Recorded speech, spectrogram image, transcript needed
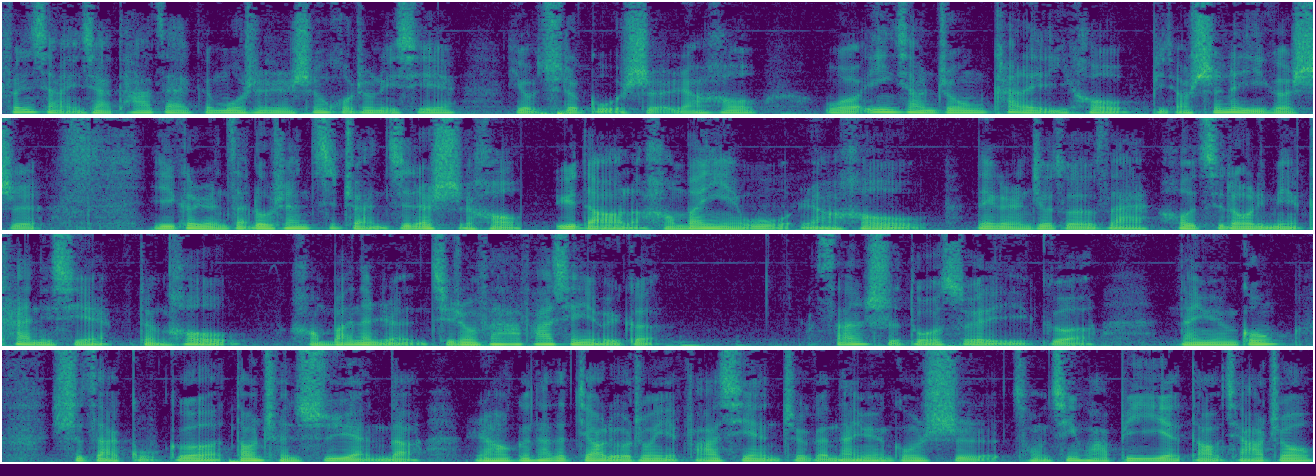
分享一下他在跟陌生人生活中的一些有趣的故事。然后我印象中看了以后比较深的一个是，一个人在洛杉矶转机的时候遇到了航班延误，然后那个人就坐在候机楼里面看那些等候航班的人，其中他发现有一个三十多岁的一个男员工是在谷歌当程序员的，然后跟他的交流中也发现这个男员工是从清华毕业到加州，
